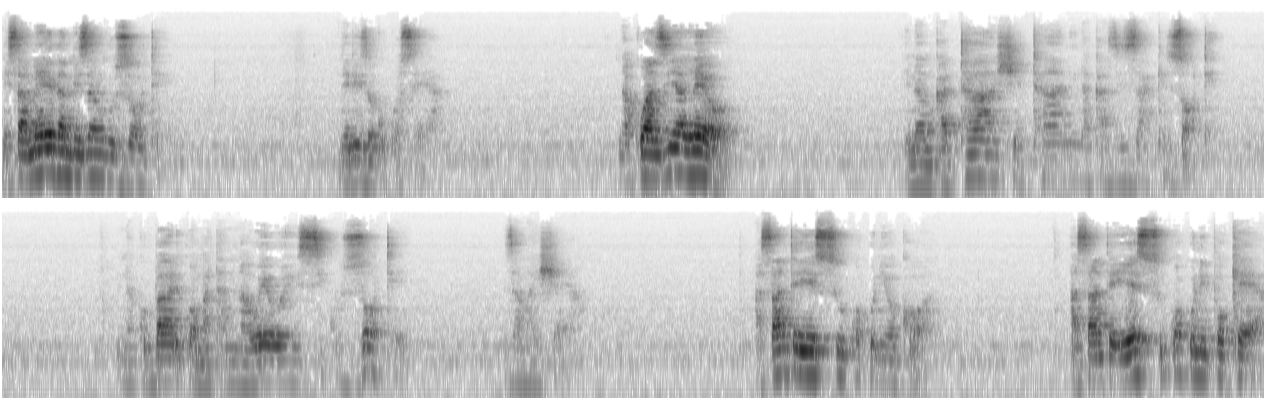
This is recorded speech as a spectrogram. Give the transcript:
Nisamehe dhambi zangu zote nilizokukosea, na kuanzia leo ninamkataa shetani na kazi zake zote. Ninakubali kuambatana na wewe siku zote za maisha yangu. Asante Yesu kwa kuniokoa. Asante Yesu kwa kunipokea.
